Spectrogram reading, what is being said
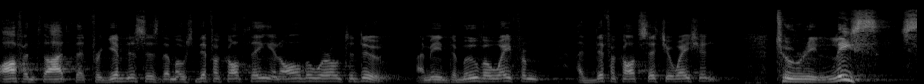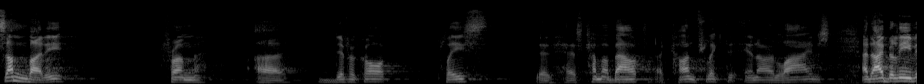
often thought that forgiveness is the most difficult thing in all the world to do. I mean, to move away from a difficult situation, to release somebody from a difficult place that has come about, a conflict in our lives. And I believe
